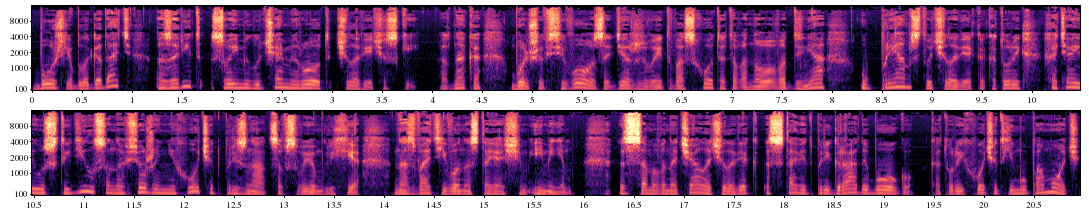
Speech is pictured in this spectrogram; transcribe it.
Божья благодать озарит своими лучами род человеческий. Однако больше всего задерживает восход этого нового дня упрямство человека, который, хотя и устыдился, но все же не хочет признаться в своем грехе, назвать его настоящим именем. С самого начала человек ставит преграды Богу, который хочет ему помочь,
